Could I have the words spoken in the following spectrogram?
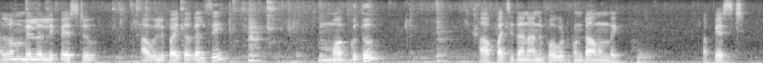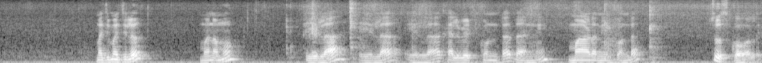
అల్లం వెల్లుల్లి పేస్ట్ ఆ ఉల్లిపాయతో కలిసి మగ్గుతూ ఆ పచ్చిదనాన్ని పోగొట్టుకుంటా ఉంది. ఆ పేస్ట్. మధ్య మధ్యలో మనము ఇలా ఇలా ఇలా కలిపెట్టుకుంటా దాన్ని మాడనీయకుండా చూసుకోవాలి.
